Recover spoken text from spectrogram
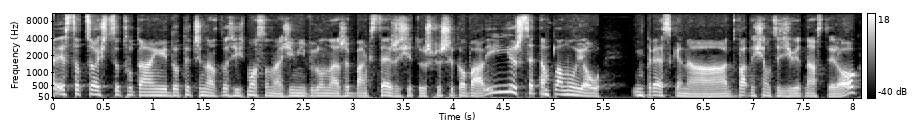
jest to coś, co tutaj dotyczy nas dosyć mocno na ziemi. Wygląda, że banksterzy się tu już przyszykowali i już se tam planują imprezkę na 2019 rok.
